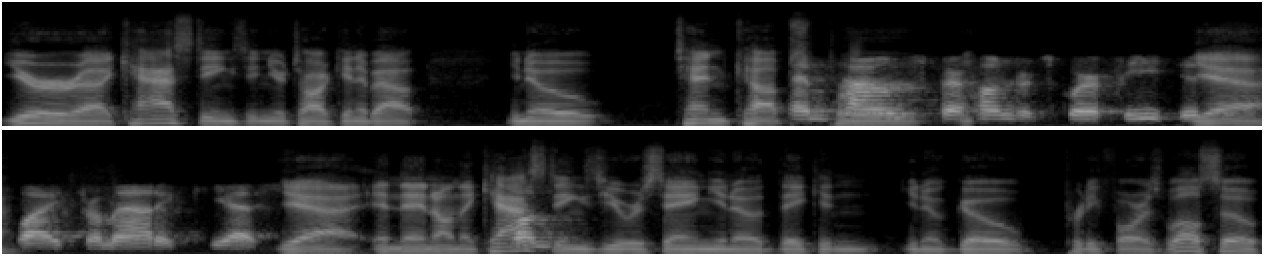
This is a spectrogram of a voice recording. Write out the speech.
your uh, castings and you're talking about, you know, 10 cups 10 per pounds per 100 square feet. This Yeah. is quite dramatic, yes. Yeah, and then on the castings, you were saying, you know, they can, you know, go pretty far as well. So,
